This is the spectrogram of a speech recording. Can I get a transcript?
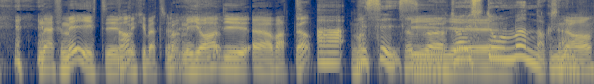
Nej, för mig gick det Ja. mycket bättre. Men jag hade ju övat. Ja. Ja, precis. I, Du har ju eh, stor mun också. Ja.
